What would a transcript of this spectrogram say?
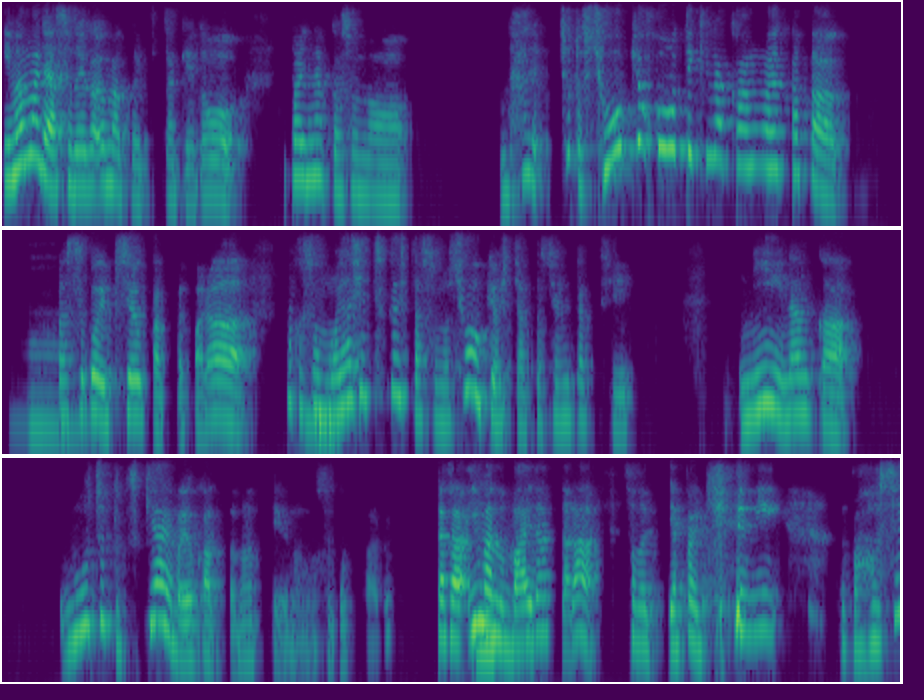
今まではそれがうまくいってたけど、やっぱりなんかその、ちょっと消去法的な考え方がすごい強かったから、なんかその燃やし尽くしたその消去しちゃった選択肢になんかもうちょっと付き合えばよかったなっていうのもすごくある。だから今の場合だったら、うん、そのやっぱり急にやっぱ星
